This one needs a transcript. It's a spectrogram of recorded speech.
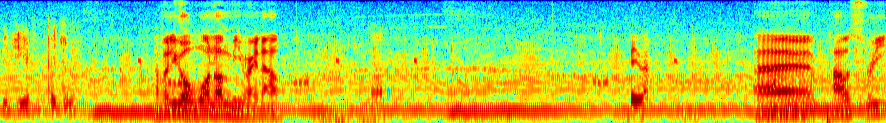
Did you hear from Pigeon? I've only got one on me right now. Uh, Power Street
